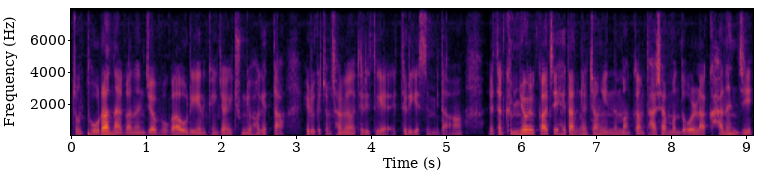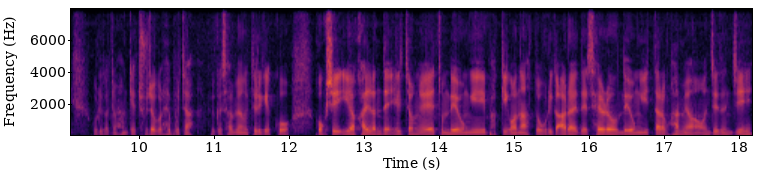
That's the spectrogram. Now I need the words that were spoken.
좀 돌아 나가는 여부가 우리에게는 굉장히 중요하겠다 이렇게 좀 설명을 드리게, 드리겠습니다. 일단 금요일까지 해당 일정이 있는 만큼 다시 한 번 더 올라가는지 우리가 좀 함께 추적을 해보자 이렇게 설명을 드리겠고 혹시 이와 관련된 일정에 좀 내용이 바뀌거나 또 우리가 알아야 될 새로운 내용이 있다라고 하면 언제든지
